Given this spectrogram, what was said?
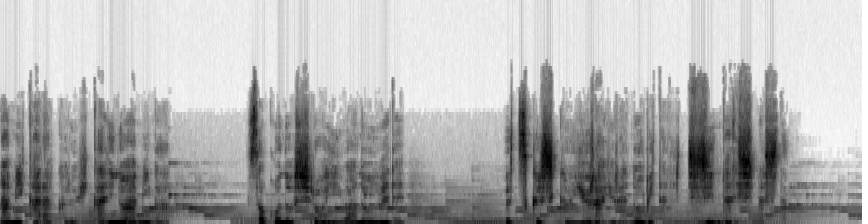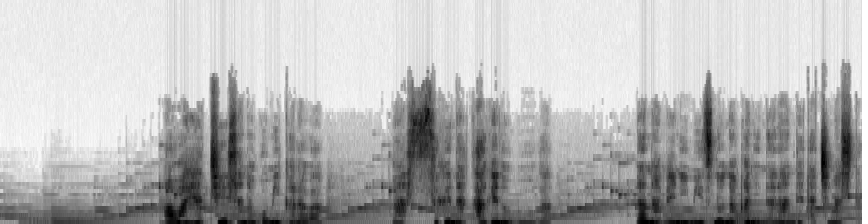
波から来る光の網が、そこの白い岩の上で、美しくゆらゆら伸びたり縮んだりしました。泡や小さなゴミからは、まっすぐな影の棒が斜めに水の中に並んで立ちました。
